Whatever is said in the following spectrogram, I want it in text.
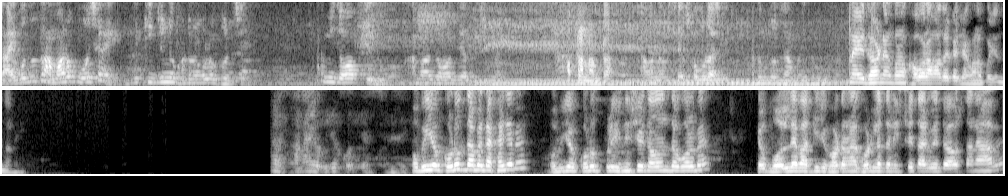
তাই বলতে তো আমারও পৌঁছায় যে কী জন্য ঘটনাগুলো ঘটছে। আমি জবাব কী দেবো? আমার জবাব দেওয়ার কিছু নাই। আপনার নামটা? আমার নাম শেখ সবুর আলী হেতমপুর গ্রামে না এই ধরনের কোনো খবর আমাদের কাছে এখনও পর্যন্ত নেই। অভিযোগ করুক তবে দেখা যাবে। অভিযোগ করুক পুলিশ নিশ্চয়ই তদন্ত করবে। কেউ বললে বা কিছু ঘটনা ঘটলে তো নিশ্চয়ই তার বিরুদ্ধে ব্যবস্থা নেওয়া হবে।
